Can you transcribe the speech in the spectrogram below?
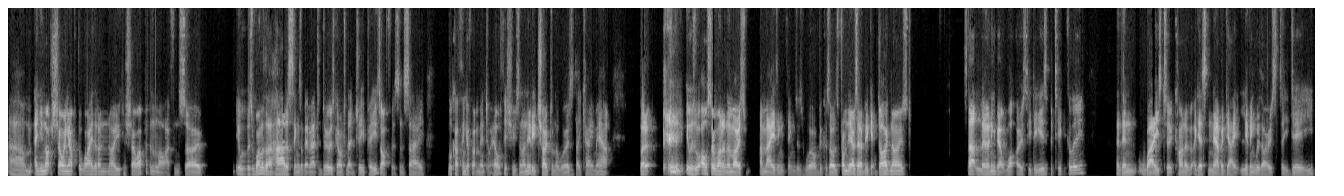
Um, and you're not showing up the way that I know you can show up in life. And so it was one of the hardest things I've ever had to do is go into that GP's office and say, look, I think I've got mental health issues. And I nearly choked on the words as they came out. But it, it was also one of the most amazing things as well, because I was from there, I was able to get diagnosed, start learning about what OCD is, particularly, and then ways to kind of, I guess, navigate living with OCD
